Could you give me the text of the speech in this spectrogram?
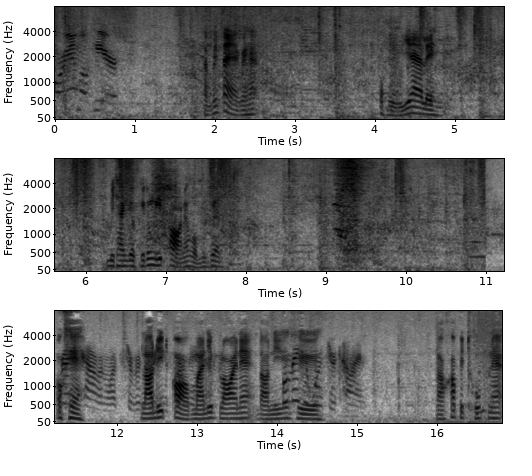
more ammo here. แต่ไม่แตกเลยฮะ โอ้โห แย่เลย มีทางเดียวคือต้องริดออกนะผมเพื่อนๆโอเค Red Talon wants to เรา recruit ดิด you ออก further. มาเรียบร้อยนะตอนนี้ We'll ก็ make คือ it worth your time. เราเข้าไปทุบนะ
